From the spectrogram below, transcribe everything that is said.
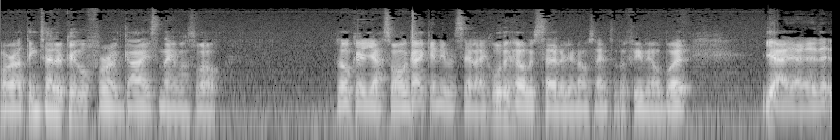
Or I think Taylor can go for a guy's name as well. Okay, yeah, so a guy can even say like, who the hell is Taylor, you know what I'm saying, to the female. But, yeah, yeah,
